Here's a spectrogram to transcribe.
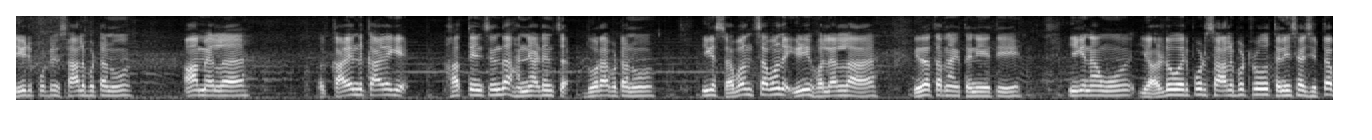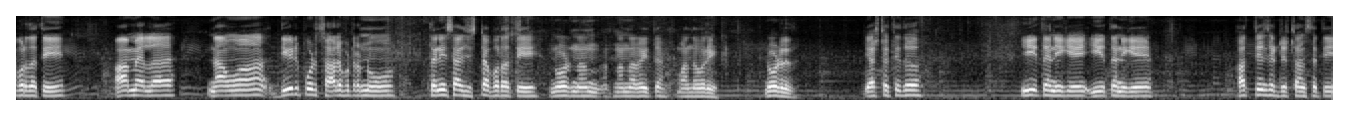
ದೀಡ್ ಫುಟಿನ ಸಾಲು ಬಿಟ್ಟನು ಆಮೇಲೆ ಕಾಳಿಂದ ಕಾಳಿಗೆ ಹತ್ತು ಇಂಚಿಂದ ಹನ್ನೆರಡು ಇಂಚ್ ದೂರ ಬಿಟ್ಟನು, ಈಗ ಸಬಂದ್ ಸಬಂದ್ ಇಡೀ ಹೊಲೆಲ್ಲ ಇದೇ ಥರನಾಗಿ ತನಿ ಐತಿ. ಈಗ ನಾವು ಎರಡೂವರೆ ಫುಟ್ ಸಾಲು ಬಿಟ್ಟರು ತನಿ ಸೈಜ್ ಇಷ್ಟ ಬರ್ತೈತಿ. ಆಮೇಲೆ ನಾವು ದೀಡ್ ಫುಟ್ ಸಾಲು ಬಿಟ್ರೂ ತನಿ ಸೈಜ್ ಇಷ್ಟ ಬರ್ತೈತಿ. ನೋಡಿ ನನ್ನ ನನ್ನ ರೈತ ಬಾಂಧವ್ರಿ, ನೋಡ್ರಿ ಎಷ್ಟತ್ತಿದು ಈ ತನಿಗೆ ಈ ತನಿಗೆ ಹತ್ತು ಇಂಚ್ ಡಿಸ್ಟೆನ್ಸ್ ಐತಿ,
